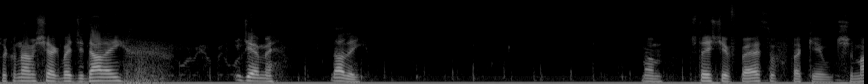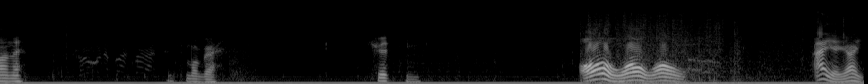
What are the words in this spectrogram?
Przekonamy się jak będzie dalej. Idziemy dalej. Mam 40 fps-ów, takie utrzymane. Więc mogę świetnie. O, wow, wow. Ajajaj.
